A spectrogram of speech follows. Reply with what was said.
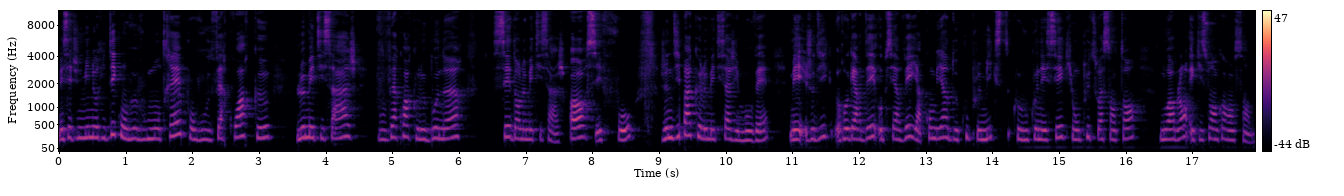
mais c'est une minorité qu'on veut vous montrer pour vous faire croire que le métissage, pour vous faire croire que le bonheur, c'est dans le métissage. Or, c'est faux. Je ne dis pas que le métissage est mauvais, mais je dis, regardez, observez, il y a combien de couples mixtes que vous connaissez qui ont plus de 60 ans, noir-blanc, et qui sont encore ensemble.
